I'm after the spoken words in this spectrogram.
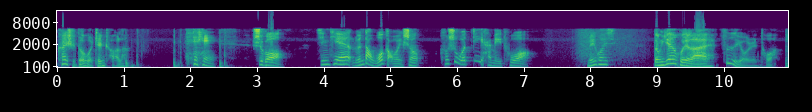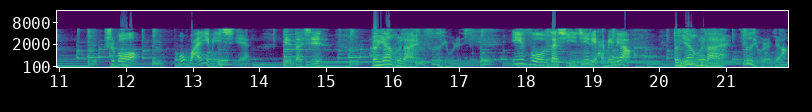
开始得我真传了。嘿嘿，师公，今天轮到我搞卫生，可是我地还没拖。没关系，等烟回来自有人拖。师公，我碗也没洗。别担心，等烟回来自有人洗。衣服在洗衣机里还没晾。等烟回来自有人晾。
